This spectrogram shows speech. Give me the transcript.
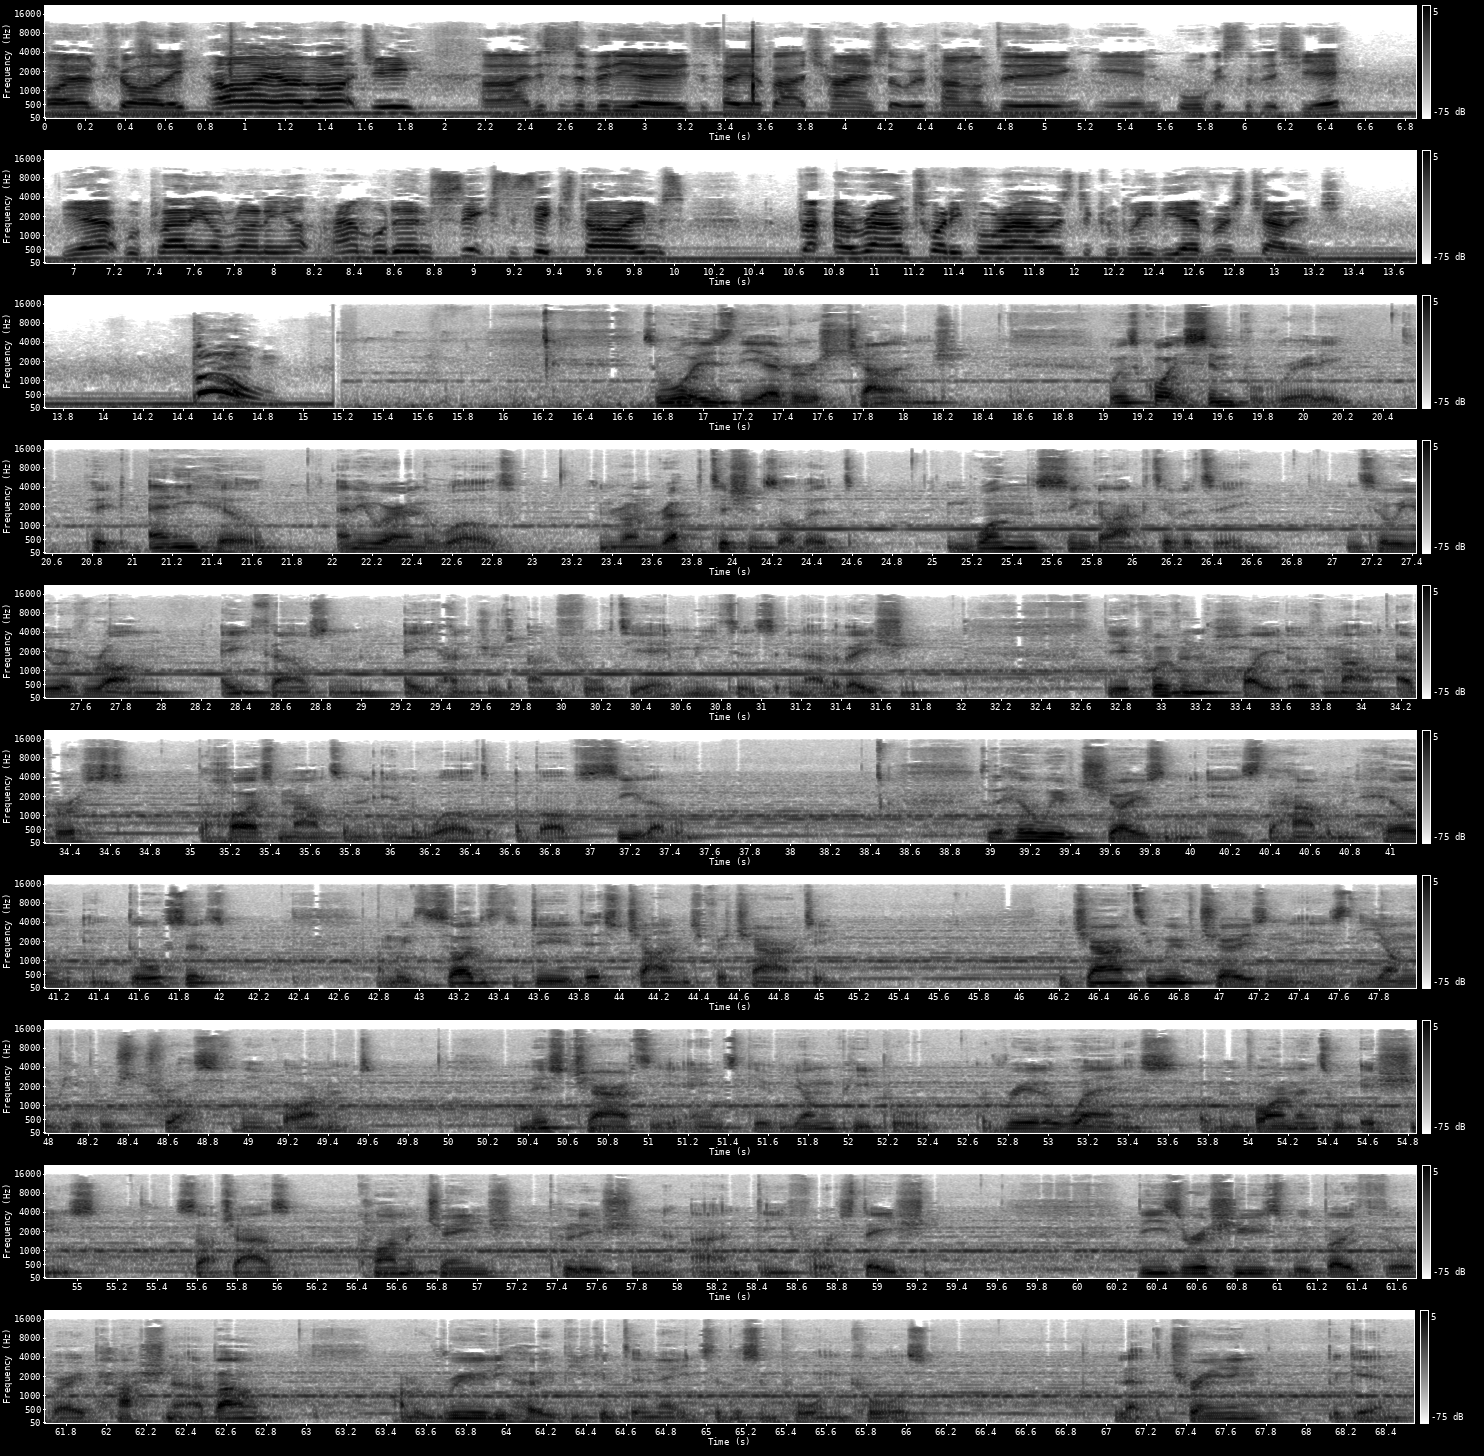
Hi, I'm Charlie. Hi, I'm Archie. Uh, this is a video to tell you about a challenge that we're planning on doing in August of this year. Yeah, we're planning on running up Hambledon six to six times, but around 24 hours to complete the Everest Challenge. Boom! So, what is the Everest Challenge? Well, it's quite simple, really. Pick any hill anywhere in the world and run repetitions of it in one single activity until you have run 8,848 metres in elevation, the equivalent height of Mount Everest, the highest mountain in the world above sea level. So the hill we've chosen is the Hambledon Hill in Dorset, and we've decided to do this challenge for charity. The charity we've chosen is the Young People's Trust for the Environment, and this charity aims to give young people a real awareness of environmental issues such as climate change, pollution, and deforestation. These are issues we both feel very passionate about, and we really hope you can donate to this important cause. Let the training begin.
